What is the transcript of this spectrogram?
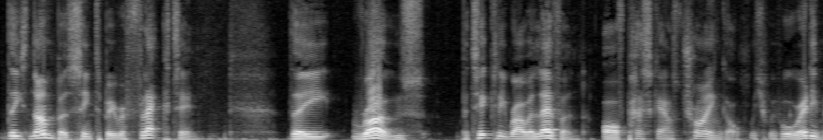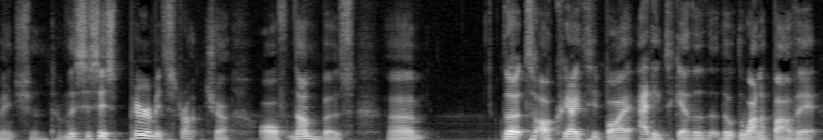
these numbers seem to be reflecting the rows, particularly row 11 of Pascal's triangle, which we've already mentioned. And this is this pyramid structure of numbers um, that are created by adding together the, the, the one above it,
